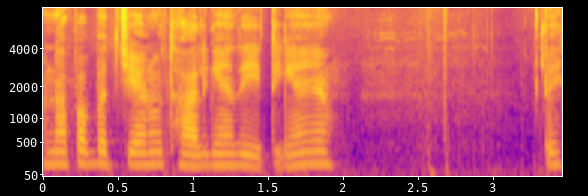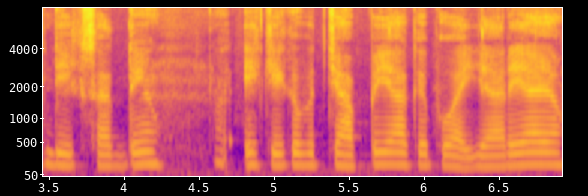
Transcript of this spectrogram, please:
ਹੁਣ ਆਪਾਂ ਬੱਚਿਆਂ ਨੂੰ ਥਾਲੀਆਂ ਦੇਤੀਆਂ ਆ। ਤੁਸੀਂ ਦੇਖ ਸਕਦੇ ਹੋ ਇੱਕ ਇੱਕ ਬੱਚਾ ਆਪੇ ਆ ਕੇ ਪਵਾਈ ਜਾ ਰਿਹਾ ਆ।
